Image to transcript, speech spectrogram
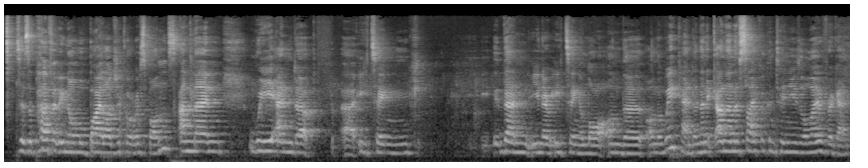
so it's a perfectly normal biological response. And then we end up uh, eating then you know eating a lot on the on the weekend and then it, and then the cycle continues all over again.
